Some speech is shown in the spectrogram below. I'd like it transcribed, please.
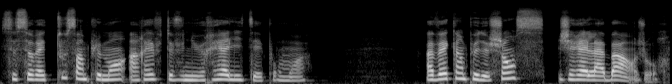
ce serait tout simplement un rêve devenu réalité pour moi. Avec un peu de chance, j'irai là-bas un jour.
